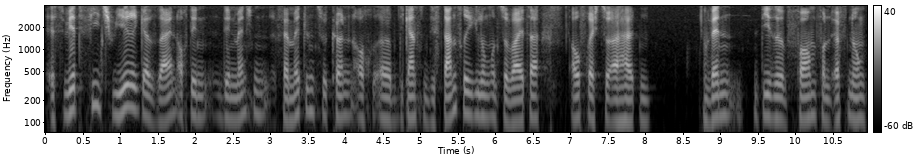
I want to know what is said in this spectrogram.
es wird viel schwieriger sein, auch den, den Menschen vermitteln zu können, auch äh, die ganzen Distanzregelungen und so weiter aufrechtzuerhalten wenn diese Form von Öffnung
